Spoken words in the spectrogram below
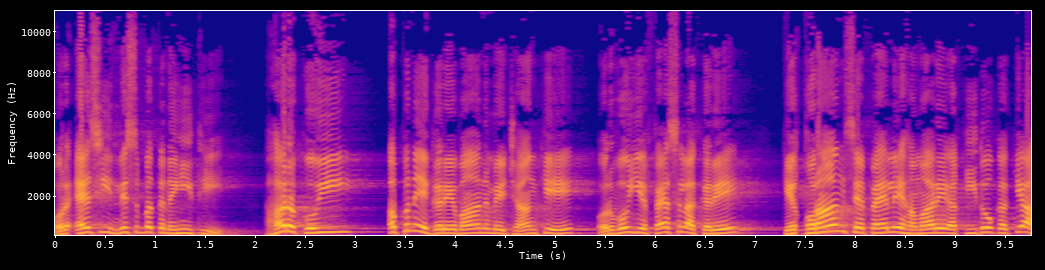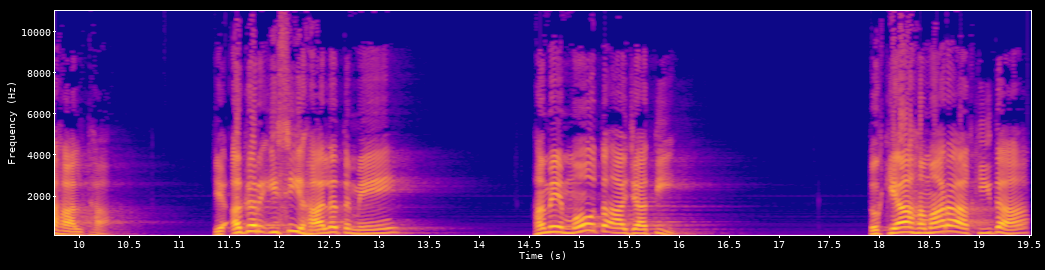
اور ایسی نسبت نہیں تھی، ہر کوئی اپنے گریبان میں جھانکے اور وہ یہ فیصلہ کرے کہ قرآن سے پہلے ہمارے عقیدوں کا کیا حال تھا کہ اگر اسی حالت میں ہمیں موت آ جاتی تو کیا ہمارا عقیدہ،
